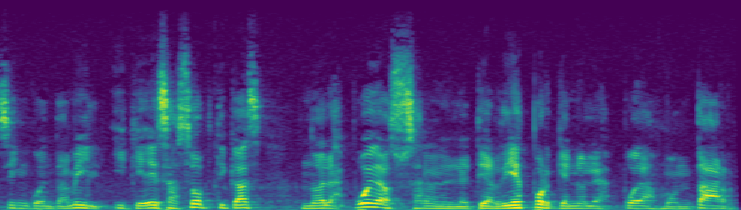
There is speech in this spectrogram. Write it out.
50.000 y que esas ópticas no las puedas usar en el de tier 10 porque no las puedas montar.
